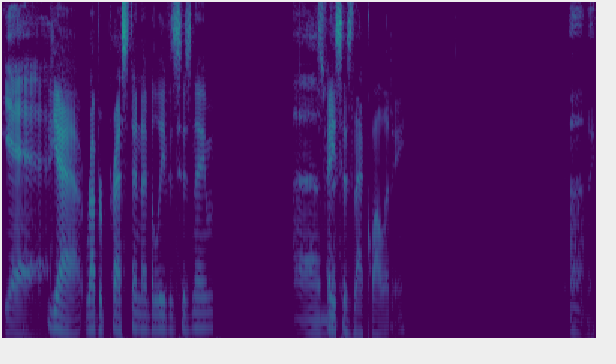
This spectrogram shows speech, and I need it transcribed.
Yeah. Yeah, Robert Preston, I believe is his name. Um, His face has that quality. Oh my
